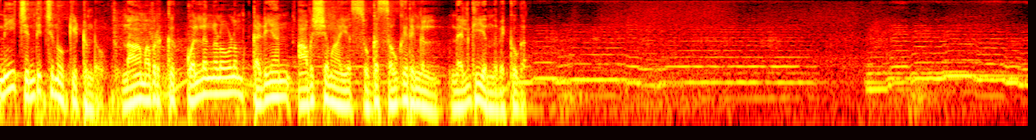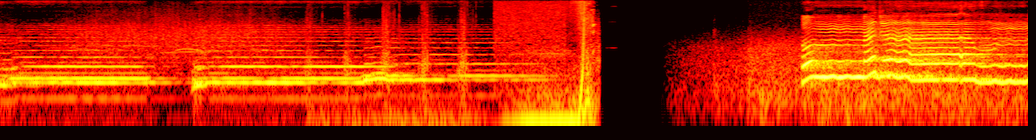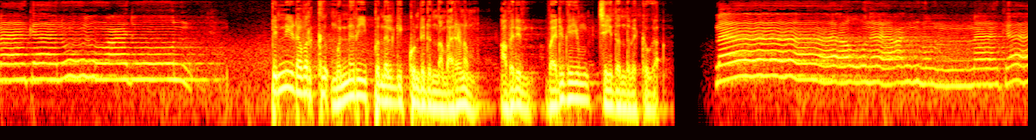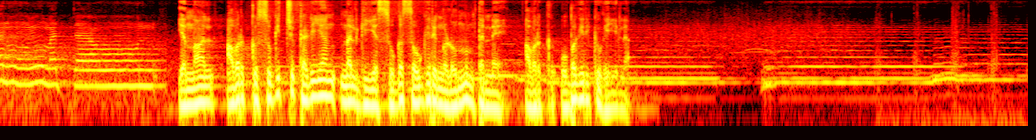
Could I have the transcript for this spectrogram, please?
നീ ചിന്തിച്ചു നോക്കിയിട്ടുണ്ടോ? നാം അവർക്ക് കൊല്ലങ്ങളോളം കഴിയാൻ ആവശ്യമായ സുഖസൗകര്യങ്ങൾ നൽകിയെന്ന് വെക്കുക. ثم جاءهم ما كانوا يوعدون പിന്നീട് അവർക്ക് മുന്നറിയിപ്പ് നൽകിക്കൊണ്ടിരുന്ന മരണം അവരിൽ വരികയും ചെയ്തെന്ന് വെക്കുക ما أغنى عنهم ما كانوا يمتعون എന്നാൽ അവർക്ക് സുഖിച്ചു കഴിയാൻ നൽകിയ സുഖസൗകര്യങ്ങളൊന്നും തന്നെ അവർക്ക് ഉപകരിക്കുകയില്ല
